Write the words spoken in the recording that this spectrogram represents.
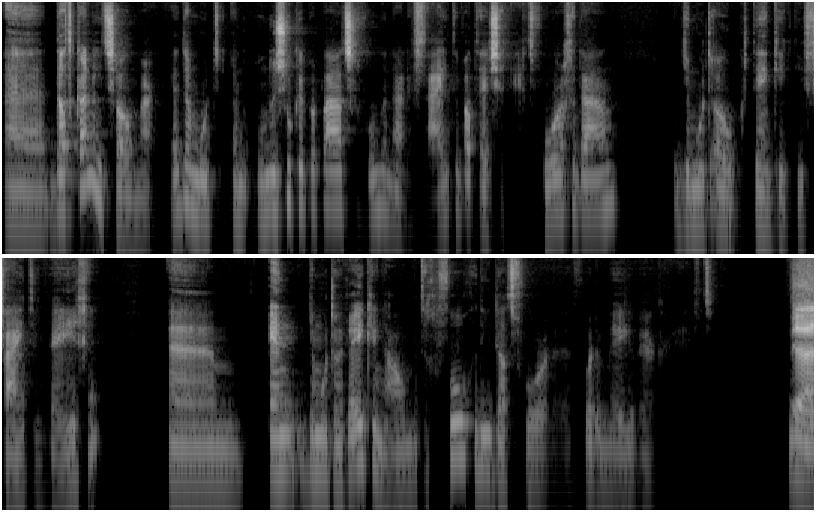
uh, dat kan niet zomaar. Hè. Er moet een onderzoek hebben plaatsgevonden naar de feiten. Wat heeft zich echt voorgedaan? Je moet ook, denk ik, die feiten wegen. Um, en je moet een rekening houden met de gevolgen die dat voor, uh, voor de medewerker heeft. Ja,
